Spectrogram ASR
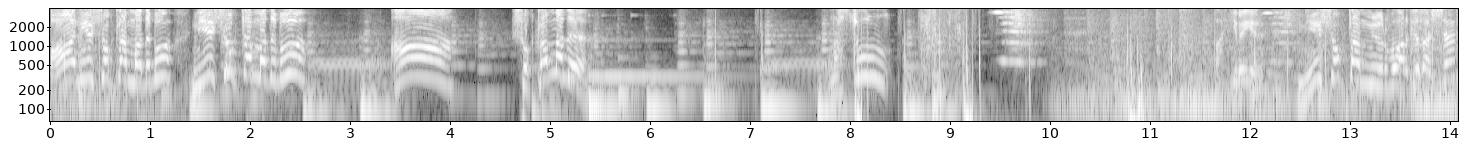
Aa niye şoklanmadı bu? Niye şoklanmadı bu? Aa şoklanmadı. Nasıl? Yine gel. Niye şoklanmıyor bu arkadaşlar?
